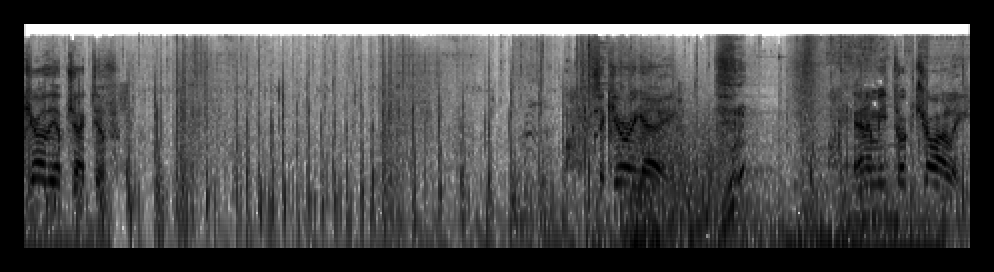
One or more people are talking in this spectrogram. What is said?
Secure the objective. Securing A. Enemy took Charlie.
